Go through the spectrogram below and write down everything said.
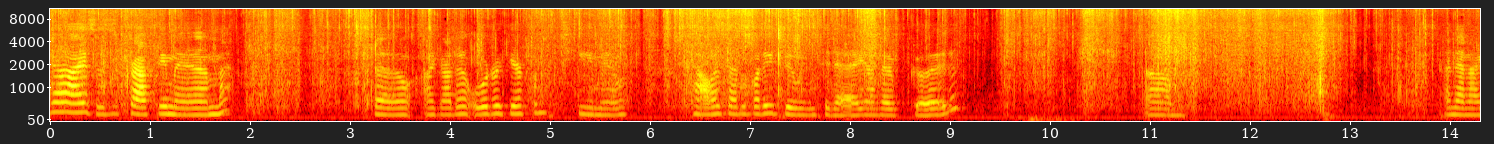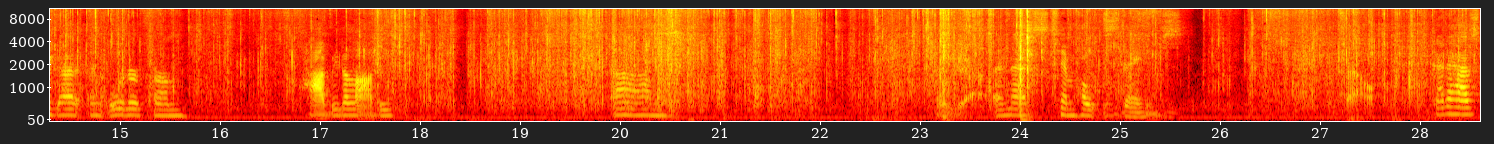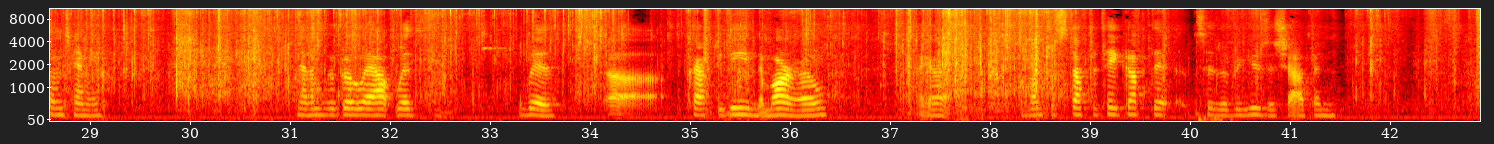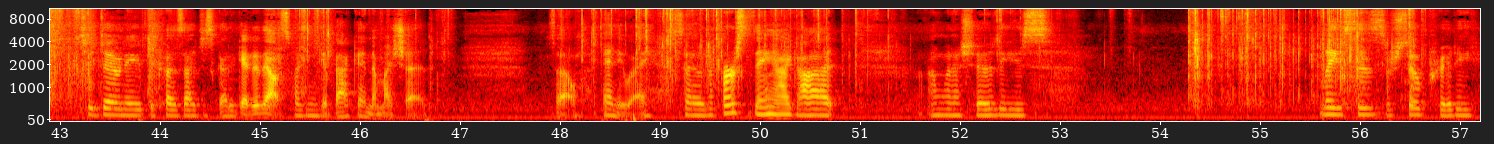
guys, this is Crafty Mim. So I got an order here from Temu. How is everybody doing today? I hope good. Um, and then I got an order from Hobby to Lobby. Um, yeah, and that's Tim Holtz names. So, gotta have some Timmy. Then I'm gonna go out with with uh, Crafty Bean tomorrow. I got a bunch of stuff to take up the, to the reuser shop and to donate because I just got to get it out so I can get back into my shed. So anyway, so the first thing I got, I'm going to show these laces. They're so pretty.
